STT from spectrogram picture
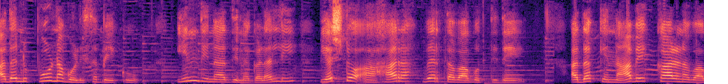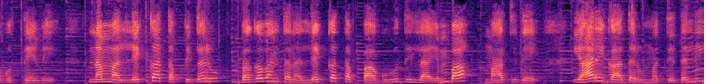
ಅದನ್ನು ಪೂರ್ಣಗೊಳಿಸಬೇಕು. ಇಂದಿನ ದಿನಗಳಲ್ಲಿ ಎಷ್ಟೋ ಆಹಾರ ವ್ಯರ್ಥವಾಗುತ್ತಿದೆ. ಅದಕ್ಕೆ ನಾವೇ ಕಾರಣವಾಗುತ್ತೇವೆ. ನಮ್ಮ ಲೆಕ್ಕ ತಪ್ಪಿದರೂ ಭಗವಂತನ ಲೆಕ್ಕ ತಪ್ಪಾಗುವುದಿಲ್ಲ ಎಂಬ ಮಾತಿದೆ. ಯಾರಿಗಾದರೂ ಮಧ್ಯದಲ್ಲಿ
